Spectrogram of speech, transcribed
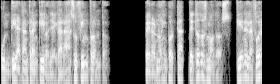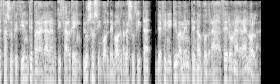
Un día tan tranquilo llegará a su fin pronto. Pero no importa, de todos modos, tiene la fuerza suficiente para garantizar que incluso si Voldemort resucita, definitivamente no podrá hacer una gran ola.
